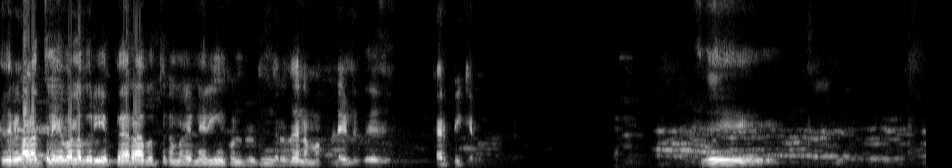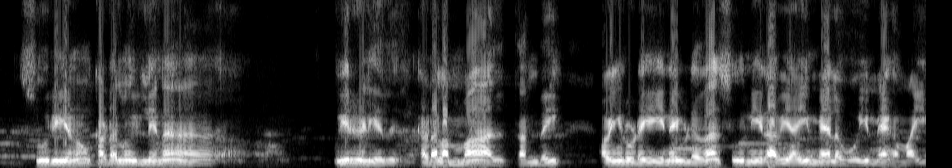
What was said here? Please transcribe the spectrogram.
எதிர்காலத்தில் எவ்வளோ பெரிய பேராபத்து நம்மளை நெருங்கி கொண்டிருக்குங்கிறத நம்ம பிள்ளைகளுக்கு கற்பிக்கணும். இது சூரியனும் கடலும் இல்லைன்னா உயிர்கள் எது? கடல் அம்மா அது தந்தை. அவங்களுடைய இணைவில் தான் சூ நீராவியாகி மேலே போய் மேகமாகி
